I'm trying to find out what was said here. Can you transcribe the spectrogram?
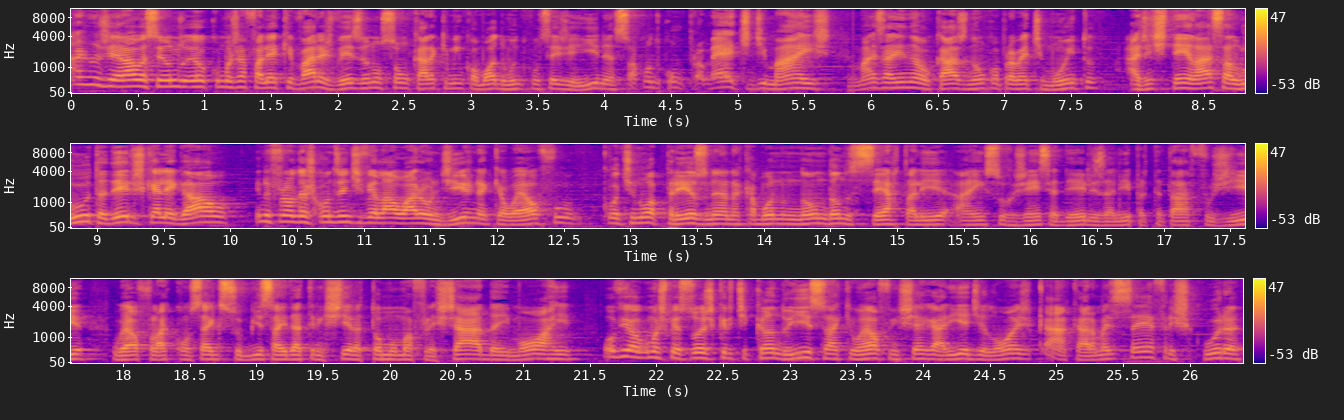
Mas no geral, assim, eu, eu, como já falei aqui várias vezes, eu não sou um cara que me incomoda muito com CGI, né? Só quando compromete demais. Mas ali não é o caso, não compromete muito. A gente tem lá essa luta deles que é legal. E no final das contas a gente vê lá o Arondir, né? Que é o elfo, continua preso, né? Acabou não dando certo ali a insurgência deles ali para tentar fugir. O elfo lá consegue subir, sair da trincheira, toma uma flechada e morre. Ouvi algumas pessoas criticando isso, ah, que um elfo enxergaria de longe. Ah, cara, mas isso aí é frescura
